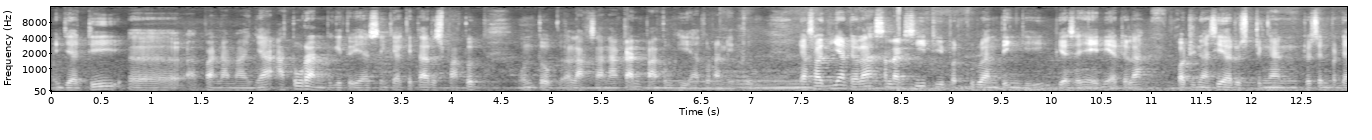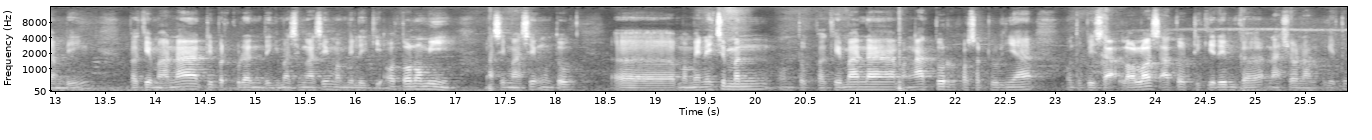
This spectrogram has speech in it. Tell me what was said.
menjadi eh, apa namanya aturan begitu ya sehingga kita harus patut untuk laksanakan patuhi aturan itu. Yang selanjutnya adalah seleksi di perguruan tinggi. Biasanya ini adalah koordinasi harus dengan dosen pendamping. Bagaimana di perguruan tinggi masing-masing memiliki otonomi masing-masing untuk e, memanajemen untuk bagaimana mengatur prosedurnya untuk bisa lolos atau dikirim ke nasional begitu.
